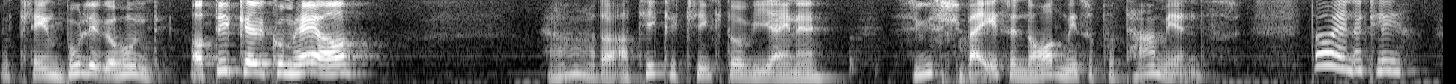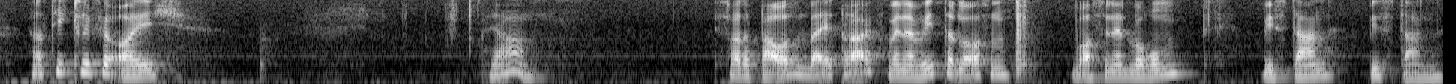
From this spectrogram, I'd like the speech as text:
ein kleiner bulliger Hund. Artikel, komm her! Ja, der Artikel klingt da wie eine Süßspeise Nordmesopotamiens. Da ein Artikel für euch. Ja, das war der Pausenbeitrag. Wenn ihr weiterlassen, weiß ich nicht warum. Bis dann, bis dann,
